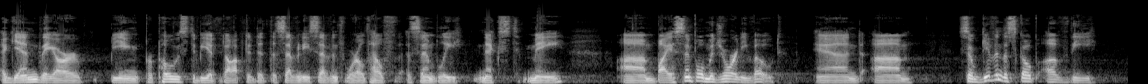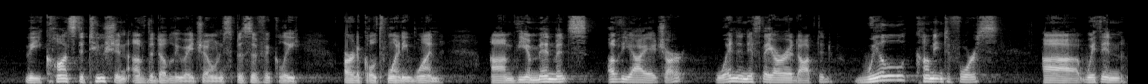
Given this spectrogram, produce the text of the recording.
again, they are being proposed to be adopted at the 77th World Health Assembly next May um, by a simple majority vote. And um, so, given the scope of the the constitution of the WHO, and specifically Article 21, um, the amendments of the IHR, when and if they are adopted, will come into force uh, within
